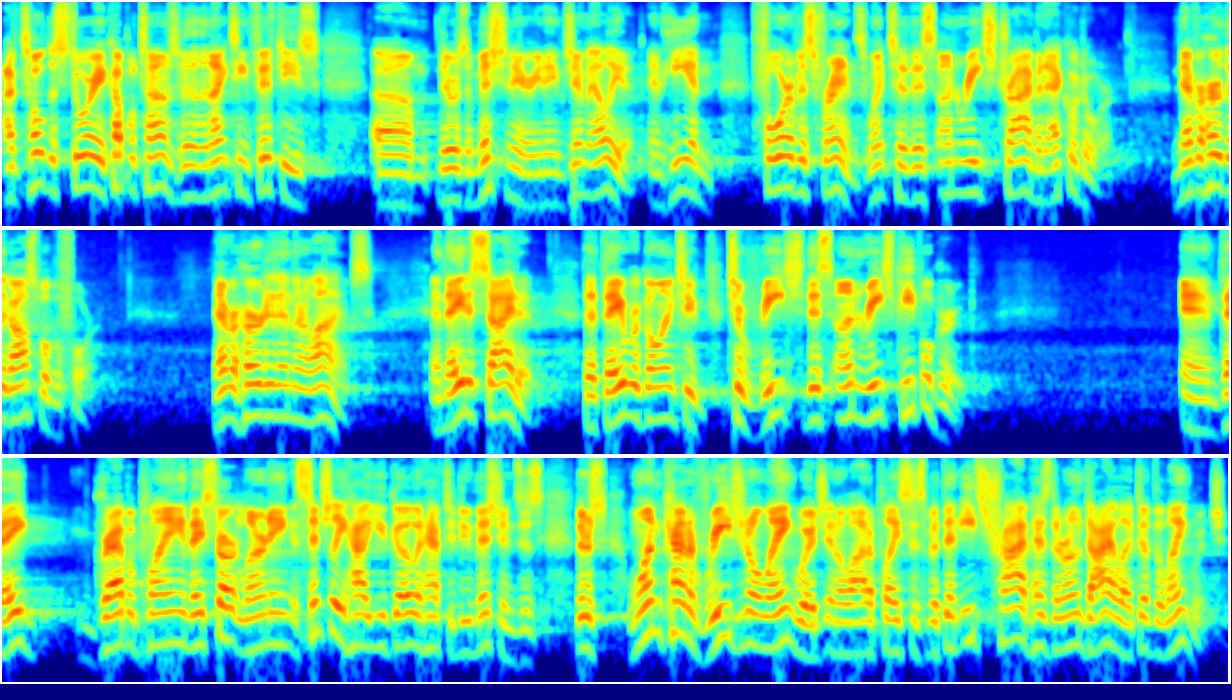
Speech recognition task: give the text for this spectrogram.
I've told the story a couple times, but in the 1950s, um, there was a missionary named Jim Elliot, and he and four of his friends went to this unreached tribe in Ecuador. Never heard the gospel before, never heard it in their lives. And they decided that they were going to, to reach this unreached people group. And they grab a plane, they start learning. Essentially, how you go and have to do missions is there's one kind of regional language in a lot of places, but then each tribe has their own dialect of the language.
